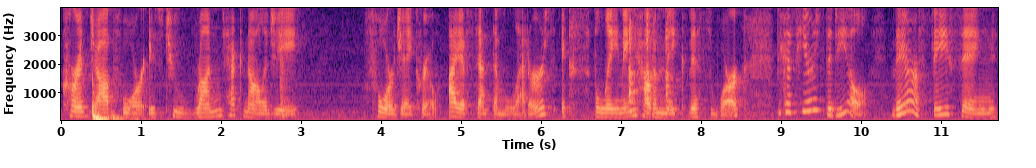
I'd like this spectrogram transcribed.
current job for, is to run technology for J. Crew. I have sent them letters explaining how to make this work because here's the deal they are facing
